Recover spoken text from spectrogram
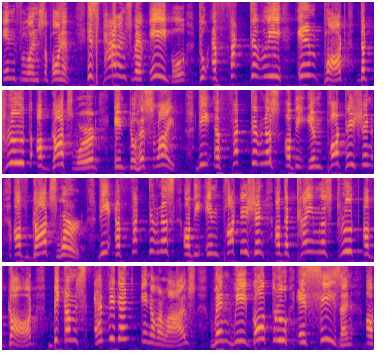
influence upon him. His parents were able to effectively impart the truth of God's word into his life. The effectiveness of the impartation of God's word, the effectiveness of the impartation of the timeless truth of God becomes evident in our lives when we go through a season of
